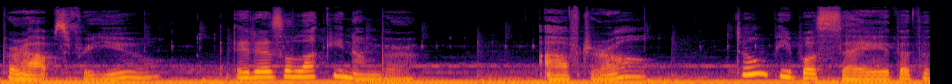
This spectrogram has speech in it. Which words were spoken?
Perhaps for you, it is a lucky number. After all, don't people say that the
